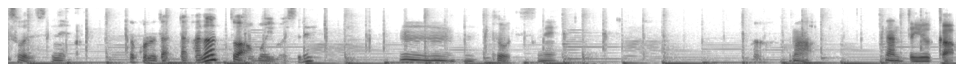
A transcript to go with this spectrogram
そうですね。ところだったかなとは思いますね。うんうんうん、そうですねあ。まあ、なんというか、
